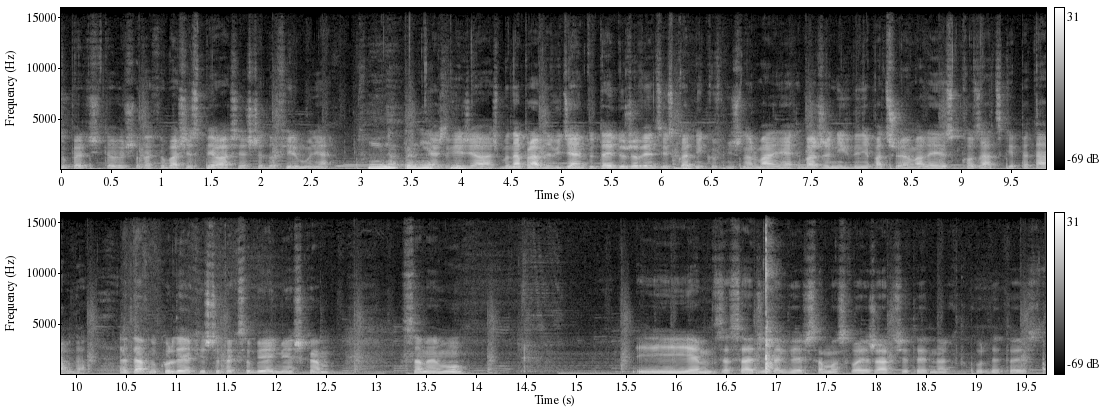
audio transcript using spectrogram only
Super ci to wyszło. Tak chyba się spięłaś jeszcze do filmu, nie? No Jak koniecznie. wiedziałaś, bo naprawdę widziałem tutaj dużo więcej składników niż normalnie, chyba że nigdy nie patrzyłem, ale jest kozackie, petarda. Ale dawno, kurde, jak jeszcze tak sobie mieszkam samemu i jem w zasadzie, tak wiesz, samo swoje żarcie, to jednak, kurde, to jest...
